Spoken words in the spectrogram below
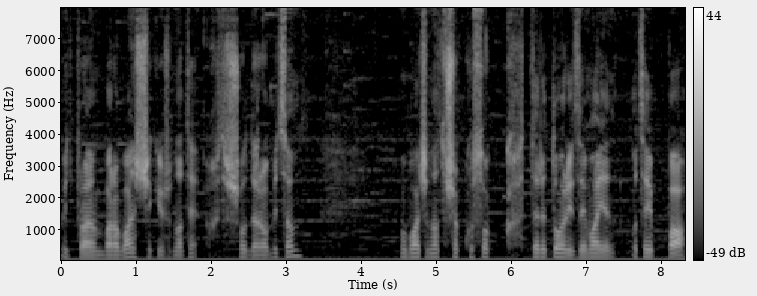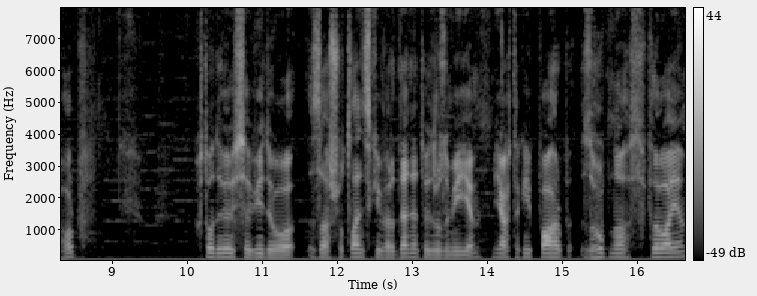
відправимо барабанщиків, щоб знати, що де робиться. Ми бачимо, у нас ще кусок території займає оцей пагорб. Хто дивився відео за шотландські вердени, той зрозуміє, як такий пагорб згубно впливає.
